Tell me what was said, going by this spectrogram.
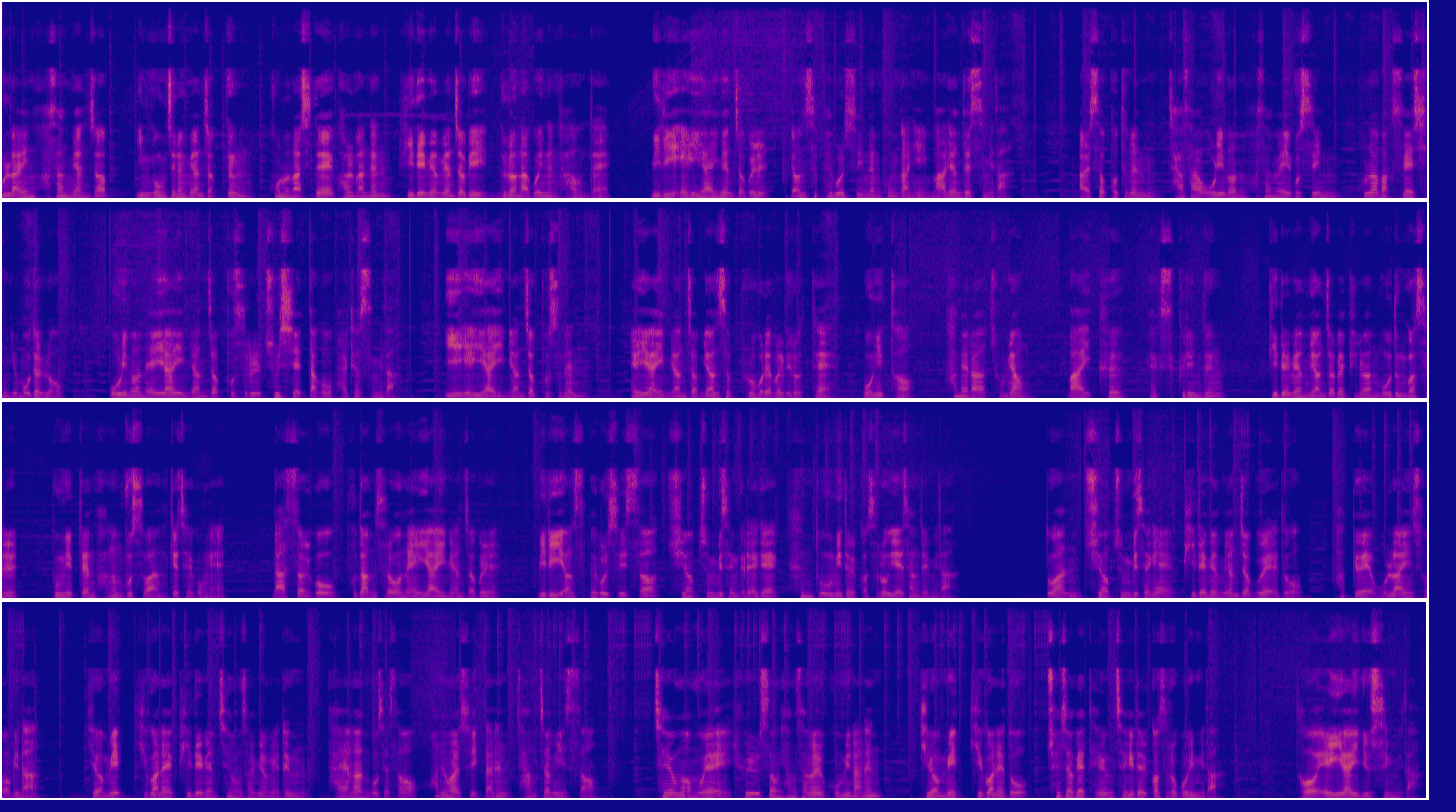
온라인 화상 면접, 인공지능 면접 등 코로나 시대에 걸맞는 비대면 면접이 늘어나고 있는 가운데 미리 AI 면접을 연습해 볼 수 있는 공간이 마련됐습니다. 알서포트는 자사 올인원 화상회의 부스인 콜라박스의 신규 모델로 올인원 AI 면접 부스를 출시했다고 밝혔습니다. 이 AI 면접 부스는 AI 면접 연습 프로그램을 비롯해 모니터, 카메라, 조명, 마이크, 백스크린 등 비대면 면접에 필요한 모든 것을 독립된 방음 부스와 함께 제공해 낯설고 부담스러운 AI 면접을 미리 연습해 볼 수 있어 취업 준비생들에게 큰 도움이 될 것으로 예상됩니다. 또한 취업 준비생의 비대면 면접 외에도 학교의 온라인 수업이나 기업 및 기관의 비대면 채용 설명회 등 다양한 곳에서 활용할 수 있다는 장점이 있어 채용 업무의 효율성 향상을 고민하는 기업 및 기관에도 최적의 대응책이 될 것으로 보입니다. 더 AI 뉴스입니다.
